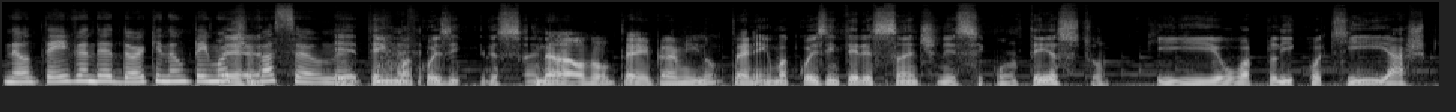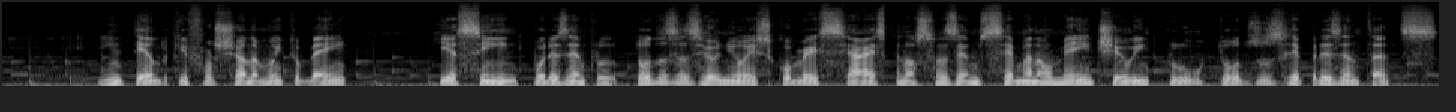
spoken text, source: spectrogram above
não tem vendedor que não tem é, motivação, é, né? É, tem uma coisa interessante. não, não tem. Para mim não tem. Tem uma coisa interessante nesse contexto que eu aplico aqui e acho que entendo que funciona muito bem. Que assim, por exemplo, todas as reuniões comerciais que nós fazemos semanalmente, eu incluo todos os representantes.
